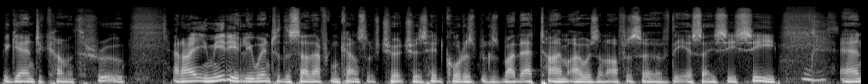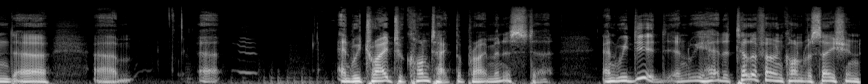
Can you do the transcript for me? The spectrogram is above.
began to come through. And I immediately went to the South African Council of Churches headquarters because by that time I was an officer of the SACC, yes. and uh, um, uh, and we tried to contact the Prime Minister. And we did, and we had a telephone conversation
